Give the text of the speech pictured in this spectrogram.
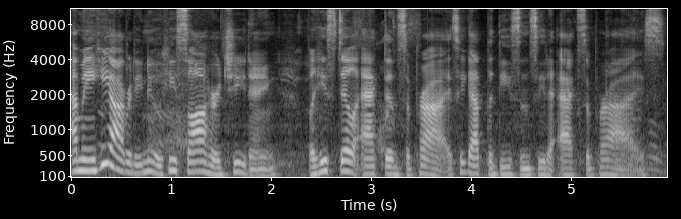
I mean, he already knew. He saw her cheating, but he's still acting surprised. He got the decency to act surprised.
